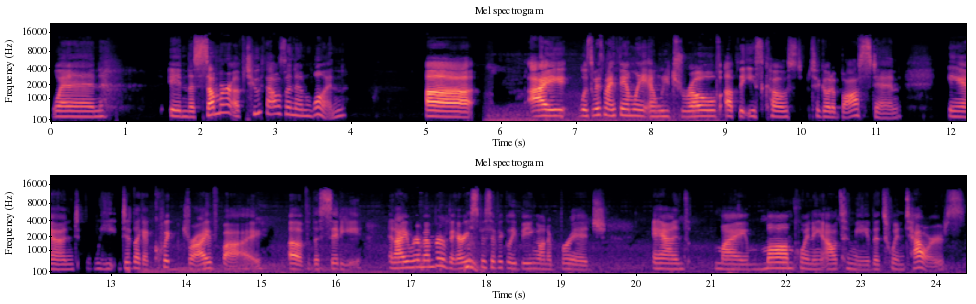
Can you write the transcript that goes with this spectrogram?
when in the summer of 2001 uh I was with my family and we drove up the East Coast to go to Boston and we did like a quick drive by of the city. And I remember very Hmm. specifically being on a bridge and my mom pointing out to me the Twin Towers.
